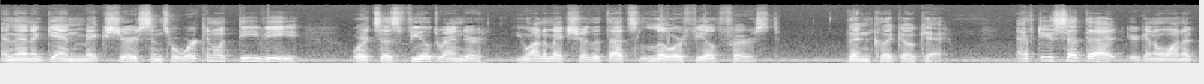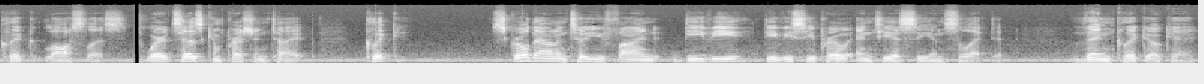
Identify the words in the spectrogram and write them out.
And then again, make sure since we're working with DV, where it says field render, you want to make sure that that's lower field first. Then click OK. After you set that, you're going to want to click lossless. Where it says compression type, click Scroll down until you find DV, DVC Pro, NTSC and select it. Then click OK.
